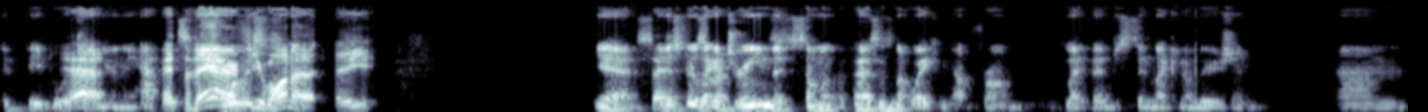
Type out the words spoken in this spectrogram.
if people are Yeah, genuinely happy, It's there if you want it. Eh, Yeah, it just feels like a dream that someone a person's not waking up from. Like they're just in like an illusion. Um,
